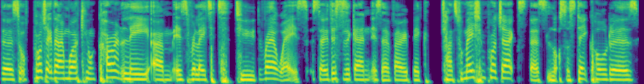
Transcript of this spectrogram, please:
the sort of project that I'm working on currently um, is related to, the railways. So this is again is a very big transformation project. There's lots of stakeholders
